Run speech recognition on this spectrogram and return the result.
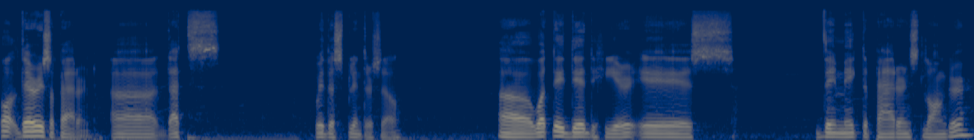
Well, there is a pattern. Uh, that's with the splinter cell. Uh, what they did here is they make the patterns longer.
